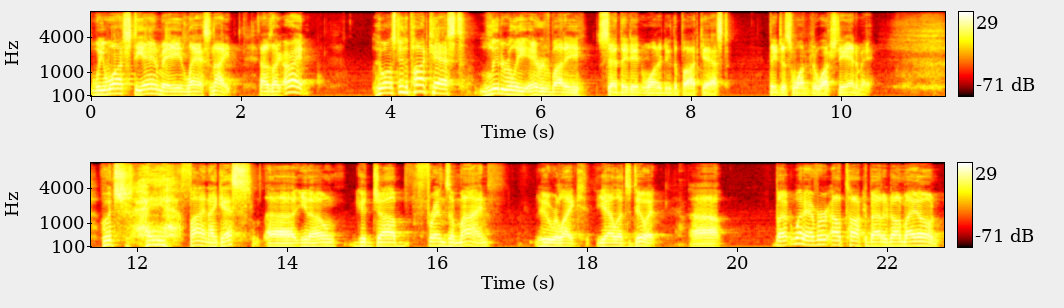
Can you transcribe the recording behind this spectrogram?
we watched the anime last night. I was like, "All right, who wants to do the podcast?" Literally, everybody said they didn't want to do the podcast. They just wanted to watch the anime. Which, hey, fine, I guess. Uh, you know, good job, friends of mine who were like, yeah, let's do it. But whatever, I'll talk about it on my own.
